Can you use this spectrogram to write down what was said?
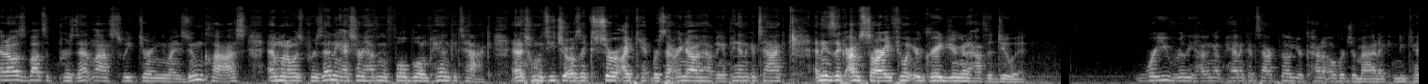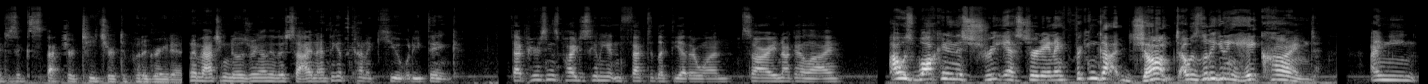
And I was about to present last week during my Zoom class, and when I was presenting, I started having a full-blown panic attack. And I told my teacher, I was like, sir, I can't present right now, I'm having a panic attack. And he's like, I'm sorry, if you want your grade, you're gonna have to do it were you really having a panic attack though? You're kind of over dramatic and you can't just expect your teacher to put a grade in. A matching nose ring on the other side and I think it's kind of cute. What do you think? That piercing's probably just gonna get infected like the other one. Sorry, not gonna lie. I was walking in the street yesterday and I freaking got jumped. I was literally getting hate crimed. I mean,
